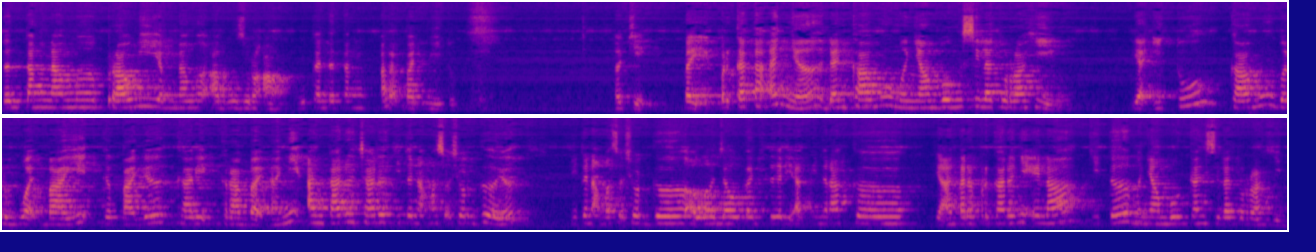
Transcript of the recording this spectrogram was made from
tentang nama perawi yang nama Abu Zura'ah. Bukan tentang Arab Badui itu. Okey. Baik, perkataannya dan kamu menyambung silaturahim iaitu kamu berbuat baik kepada karib kerabat. Nah, ini antara cara kita nak masuk syurga ya. Kita nak masuk syurga, Allah jauhkan kita dari api neraka, yang antara perkaranya ialah kita menyambungkan silaturahim.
